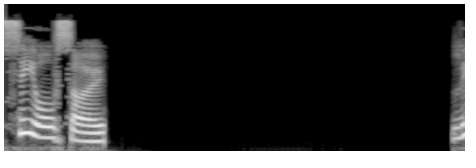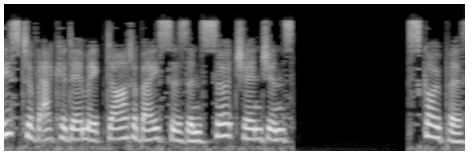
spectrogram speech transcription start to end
See also List of academic databases and search engines Scopus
